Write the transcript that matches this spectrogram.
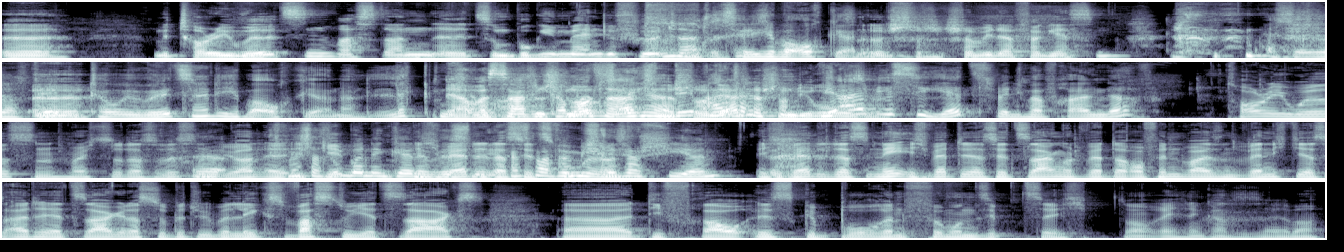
Äh, mit Tori Wilson, was dann äh, zum Boogeyman geführt hat. Das hätte ich aber auch gerne. Sch- schon wieder vergessen. Also das Äh, Toby Wilson hätte ich aber auch gerne. Leck mich Ja, aber. Sergeant Wie Slaughter hat ja schon, der hat ja Alter- schon die Wie Rose. alt ist sie jetzt, wenn ich mal fragen darf? Tori Wilson, möchtest du das wissen, Ja, Björn? Äh, ich möchte das geb- unbedingt gerne ich wissen. werde das Kannst du jetzt mal für mich recherchieren. Ich werde das, nee, ich werde dir das jetzt sagen und werde darauf hinweisen, wenn ich dir das Alter jetzt sage, dass du bitte überlegst, was du jetzt sagst. Äh, die Frau ist geboren 75. So, rechnen kannst du selber.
